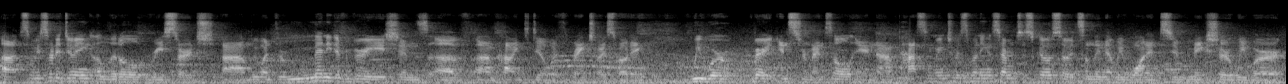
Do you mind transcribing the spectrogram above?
Uh, so we started doing a little research. Um, we went through many different variations of um, to deal with ranked choice voting. We were very instrumental in um, passing ranked choice voting in San Francisco, so it's something that we wanted to make sure we were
